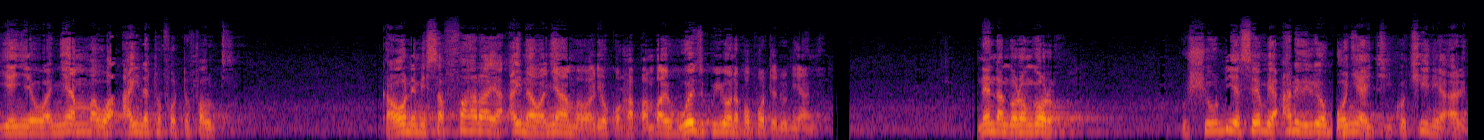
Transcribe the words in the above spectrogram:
yenye wanyama wa aina tofauti tofauti. Kaone misafara ya aina ya wanyama walioko hapa ambayo huwezi kuiona popote duniani. Nenda Ngorongoro, ushuhudie sehemu ya ardhi iliyobonyea iko chini ya ardhi,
